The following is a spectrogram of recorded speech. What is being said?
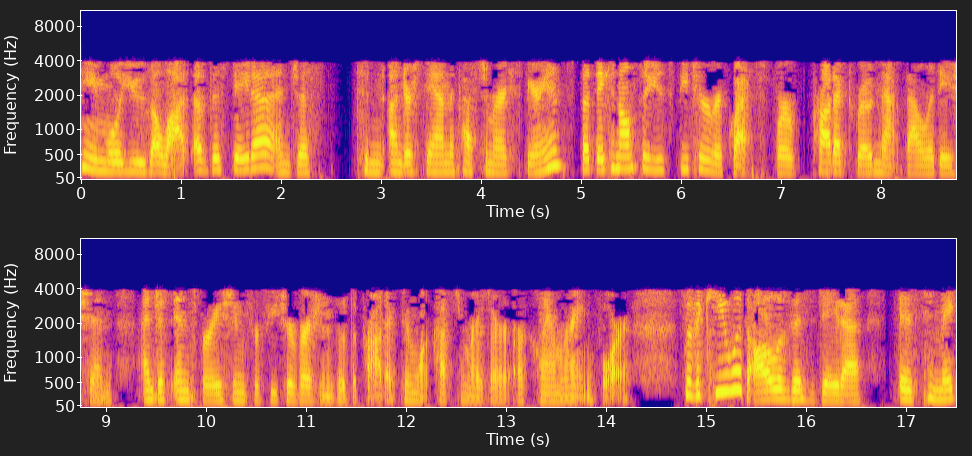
team will use a lot of this data and just to understand the customer experience, but they can also use feature requests for product roadmap validation and just inspiration for future versions of the product and what customers are, are clamoring for. So the key with all of this data is to make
